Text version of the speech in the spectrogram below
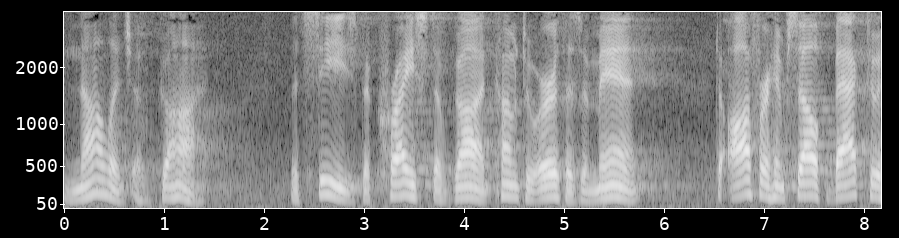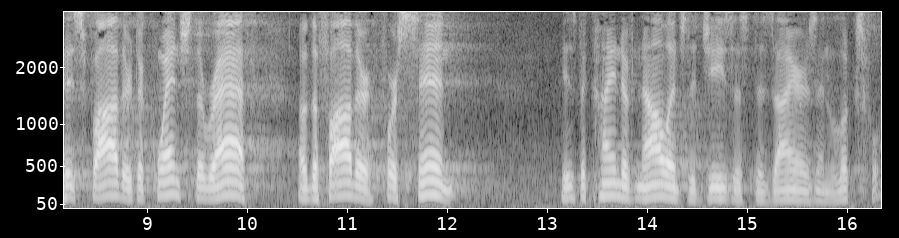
Knowledge of God that sees the Christ of God come to earth as a man, to offer himself back to his Father, to quench the wrath of the Father for sin, is the kind of knowledge that Jesus desires and looks for.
